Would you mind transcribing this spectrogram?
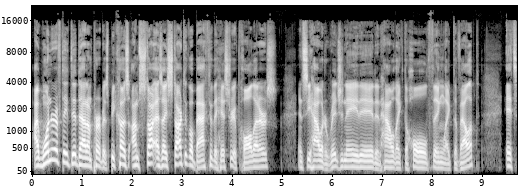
I wonder if they did that on purpose because I'm start as I start to go back through the history of call letters and see how it originated and how like the whole thing like developed it's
